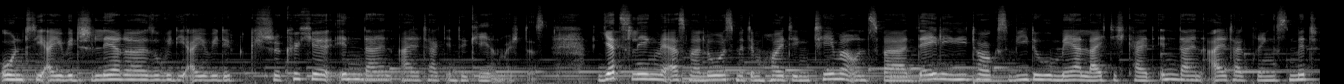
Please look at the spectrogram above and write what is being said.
und die ayurvedische Lehre sowie die ayurvedische Küche in deinen Alltag integrieren möchtest. Jetzt legen wir erstmal los mit dem heutigen Thema und zwar Daily Detox, wie du mehr Leichtigkeit in deinen Alltag bringst mit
